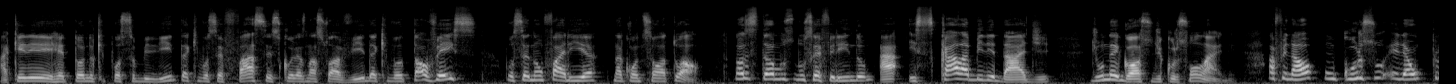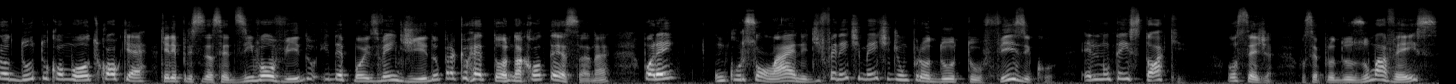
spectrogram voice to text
aquele retorno que possibilita que você faça escolhas na sua vida que talvez você não faria na condição atual. Nós estamos nos referindo à escalabilidade de um negócio de curso online. Afinal, um curso ele é um produto como outro qualquer, que ele precisa ser desenvolvido e depois vendido para que o retorno aconteça, né? Porém, um curso online, diferentemente de um produto físico, ele não tem estoque. Ou seja, você produz uma vez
